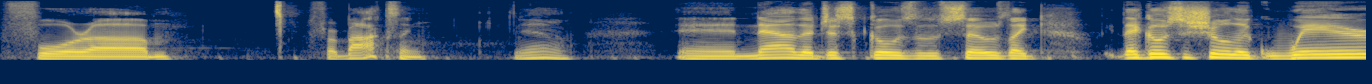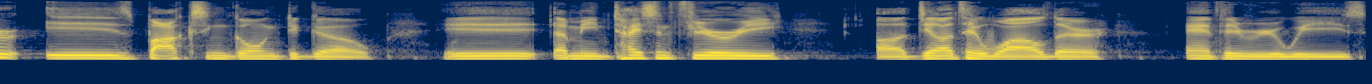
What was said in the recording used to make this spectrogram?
for um for boxing. Yeah. And now that just goes to shows like that goes to show like where is boxing going to go? It, I mean Tyson Fury, uh, Deontay Wilder, Anthony Ruiz.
